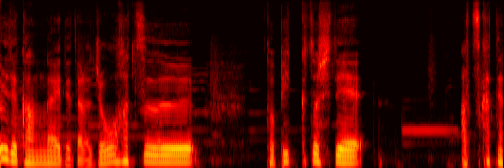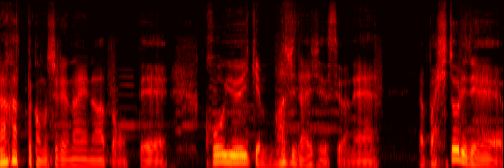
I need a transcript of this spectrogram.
人で考えてたら蒸発トピックとして扱ってなかったかもしれないなと思って、こういう意見マジ大事ですよね。やっぱ一人で、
